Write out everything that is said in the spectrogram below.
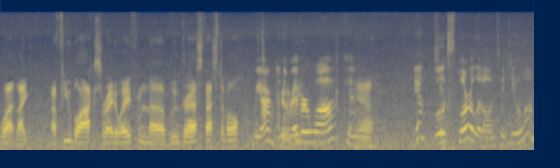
what like a few blocks right away from the Bluegrass Festival. We are, and the Gonna be- river walk, and Yeah. yeah, we'll So- explore a little and take you along.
